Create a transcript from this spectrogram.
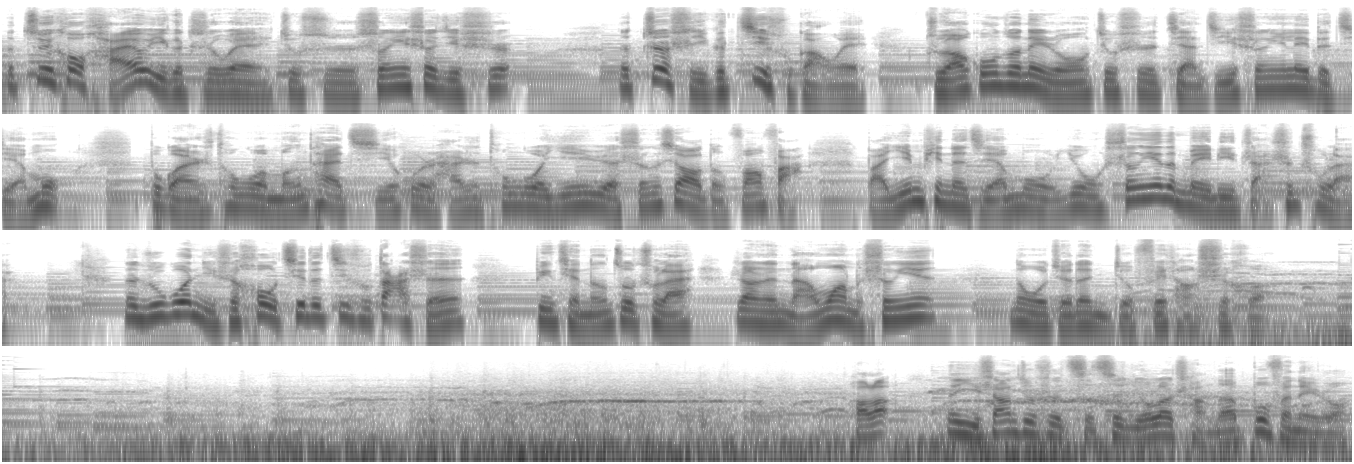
那最后还有一个职位就是声音设计师，那这是一个技术岗位。主要工作内容就是剪辑声音类的节目，不管是通过蒙太奇，或者还是通过音乐、声效等方法，把音频的节目用声音的魅力展示出来。那如果你是后期的技术大神，并且能做出来让人难忘的声音，那我觉得你就非常适合。好了，那以上就是此次游乐场的部分内容，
